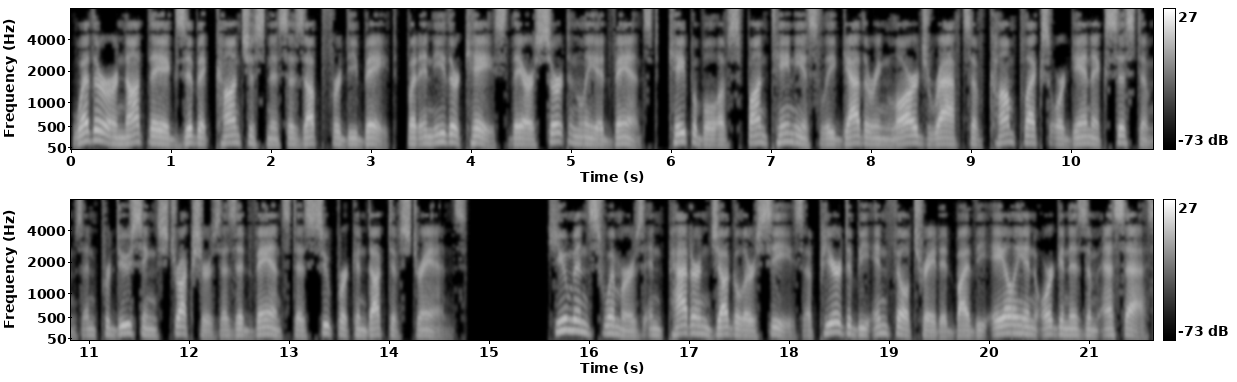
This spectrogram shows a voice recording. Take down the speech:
Whether or not they exhibit consciousness is up for debate, but in either case they are certainly advanced, capable of spontaneously gathering large rafts of complex organic systems and producing structures as advanced as superconductive strands. Human swimmers in pattern juggler seas appear to be infiltrated by the alien organism SS,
